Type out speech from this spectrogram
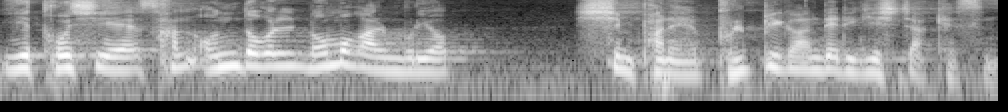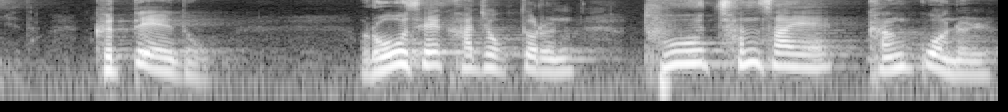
이 도시의 산 언덕을 넘어갈 무렵 심판의 불비가 내리기 시작했습니다. 그때에도 롯의 가족들은 두 천사의 강권을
